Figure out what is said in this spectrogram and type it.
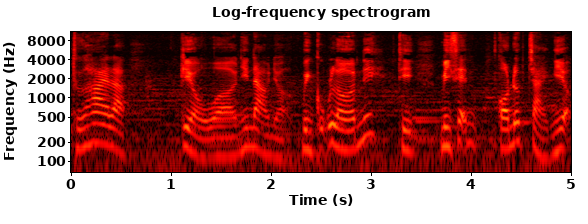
thứ hai là kiểu uh, như nào nhở mình cũng lớn ý thì mình sẽ có được trải nghiệm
